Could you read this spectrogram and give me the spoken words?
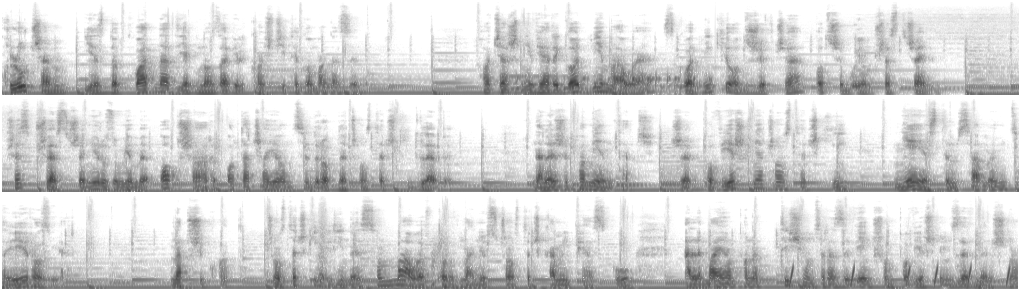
Kluczem jest dokładna diagnoza wielkości tego magazynu. Chociaż niewiarygodnie małe, składniki odżywcze potrzebują przestrzeni. Przez przestrzeń rozumiemy obszar otaczający drobne cząsteczki gleby. Należy pamiętać, że powierzchnia cząsteczki nie jest tym samym, co jej rozmiar. Na przykład, cząsteczki gliny są małe w porównaniu z cząsteczkami piasku, ale mają ponad tysiąc razy większą powierzchnię zewnętrzną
